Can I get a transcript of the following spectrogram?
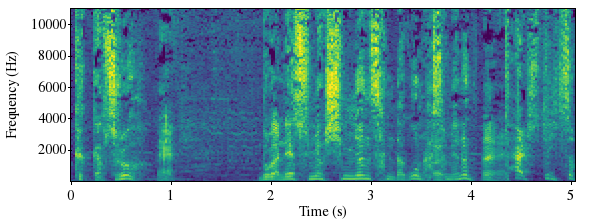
그 값으로 예. 누가 내 수명 10년 산다고 나서면은 네. 팔 수도 있어.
